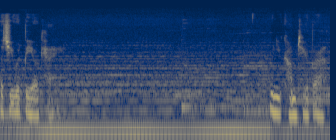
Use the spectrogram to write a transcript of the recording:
That you would be okay. When you come to your breath.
